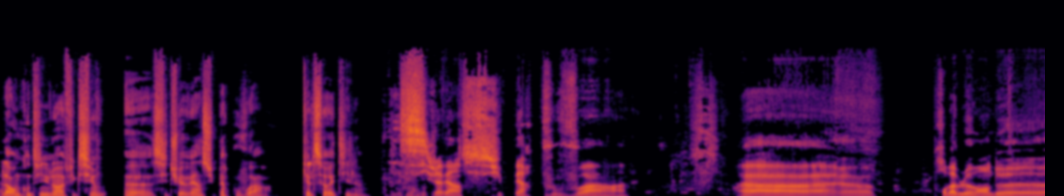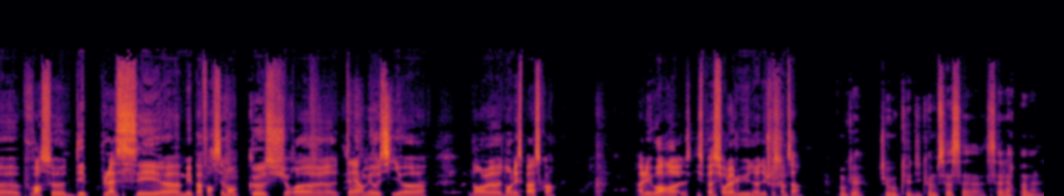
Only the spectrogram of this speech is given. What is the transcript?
Alors, on continue dans la fiction. Si tu avais un super pouvoir, quel serait-il? Si j'avais un super pouvoir, euh, probablement de pouvoir se déplacer, euh, mais pas forcément que sur euh, Terre, mais aussi euh, dans, dans l'espace, quoi. Aller voir ce qui se passe sur la Lune, des choses comme ça. Ok, j'avoue que dit comme ça, ça, ça a l'air pas mal.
